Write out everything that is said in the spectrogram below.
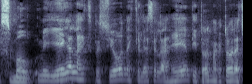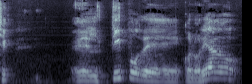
Smallwood. Me llegan las expresiones que le hace la gente y todo es más que todo era chico. El tipo de coloreado.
